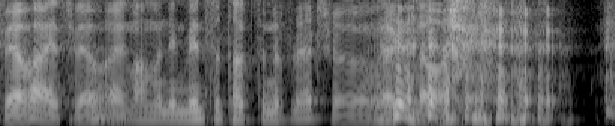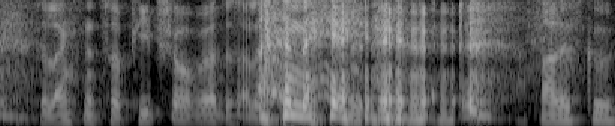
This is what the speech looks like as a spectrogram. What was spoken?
wer weiß, wer weiß. Machen wir den Winzertag zu einer Flirtshow. Ja, genau. Solange es nicht zur Piepshow wird, ist alles gut. nee. Alles gut.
